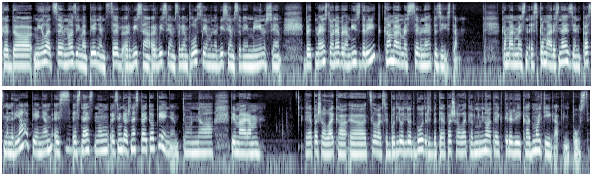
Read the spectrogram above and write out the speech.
Kad uh, mīlēt sevi nozīmē pieņemt sevi ar, visā, ar visiem saviem plusiem un ar visiem saviem mīnusiem. Bet mēs to nevaram izdarīt, kamēr mēs sevi nepazīstam. Kamēr, mēs, es, kamēr es nezinu, kas man ir jāpieņem, es, es, nes, nu, es vienkārši nespēju to pieņemt. Un, uh, piemēram, Tajā pašā laikā cilvēks var būt ļoti, ļoti gudrs, bet tajā pašā laikā viņam noteikti ir arī kāda muļķīgāka viņa puse.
